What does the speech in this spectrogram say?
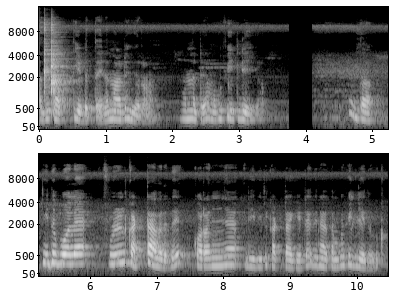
അത് കത്തിയെടുത്തതിന് നടു കീറണം. എന്നിട്ട് നമുക്ക് ഫില്ല് ചെയ്യാം. എന്താ ഇതുപോലെ ഫുൾ കട്ടാവരുത് കുറഞ്ഞ രീതിയിൽ കട്ടാക്കിയിട്ട് ഇതിനകത്ത് നമുക്ക് ഫില്ല് ചെയ്ത് കൊടുക്കാം.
